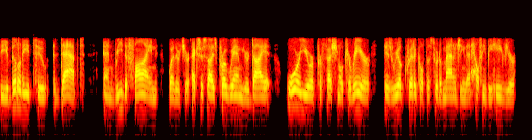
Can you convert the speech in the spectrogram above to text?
the ability to adapt and redefine whether it's your exercise program, your diet, or your professional career is real critical to sort of managing that healthy behavior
